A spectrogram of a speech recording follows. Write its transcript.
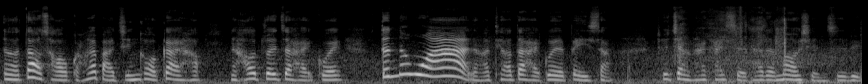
呃，稻草赶快把井口盖好，然后追着海龟，等等我啊！然后跳到海龟的背上，就这样，他开始了他的冒险之旅。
